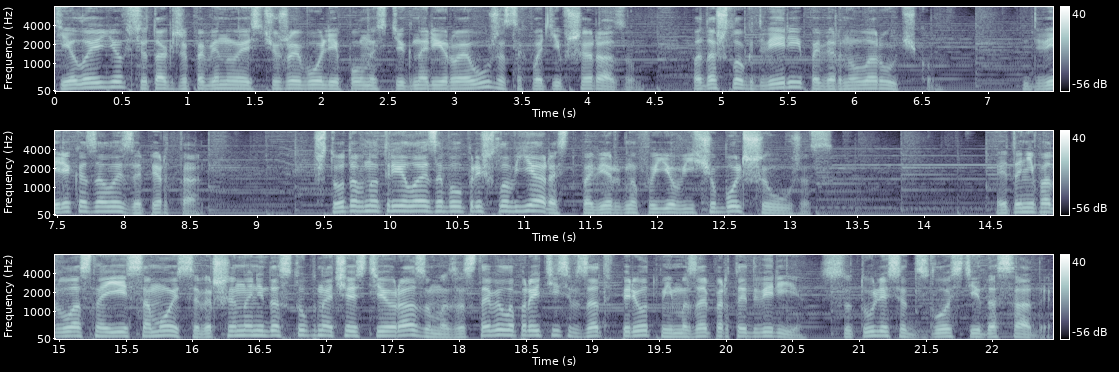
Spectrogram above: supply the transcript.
Тело ее, все так же повинуясь чужой воле и полностью игнорируя ужас, охвативший разум, подошло к двери и повернуло ручку. Дверь оказалась заперта. Что-то внутри Элайзабел пришло в ярость, повергнув ее в еще больший ужас. Это неподвластная ей самой, совершенно недоступная часть ее разума заставила пройтись взад-вперед мимо запертой двери, сутулясь от злости и досады.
